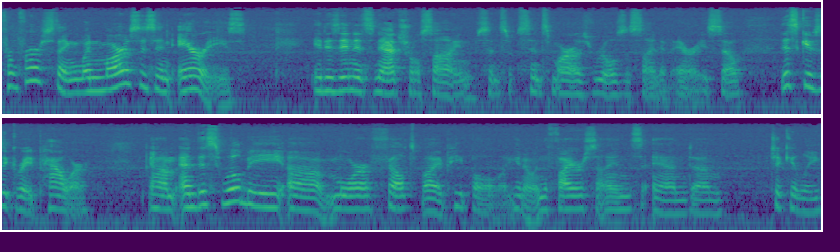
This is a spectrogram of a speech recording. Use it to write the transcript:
for first thing, when Mars is in Aries, it is in its natural sign since, since Mars rules the sign of Aries. So, this gives it great power. Um, and this will be uh, more felt by people, you know, in the fire signs and um, particularly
